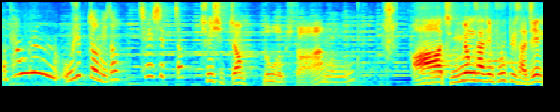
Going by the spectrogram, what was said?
아, 평균 50점이죠? 70점? 70점 넘어가 봅시다. 네. 아 증명사진 프로필 사진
